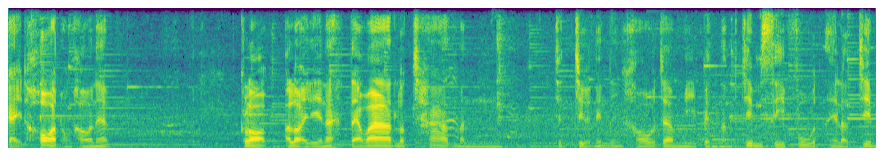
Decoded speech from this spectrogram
ไก่ทอดของเขาเนี่ย กรอบอร่อยดีนะ แต่ว่ารสชาติมันจืดๆนิดนึงเขาจะมีเป็นน้ำจิ้มซีฟู้ดให้เราจิ้ม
